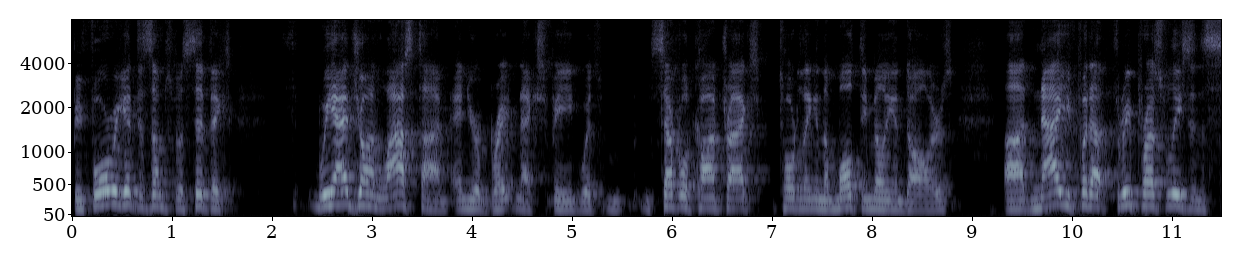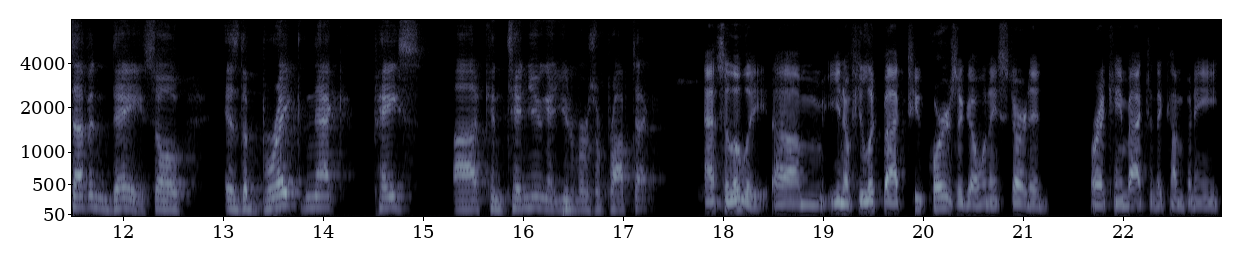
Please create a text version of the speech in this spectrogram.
Before we get to some specifics, we had John last time and your breakneck speed with several contracts totaling in the multi million dollars. Uh, now you've put out three press releases in seven days. So is the breakneck pace uh, continuing at Universal Prop Tech? Absolutely. Um, you know, if you look back two quarters ago when I started, or I came back to the company,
